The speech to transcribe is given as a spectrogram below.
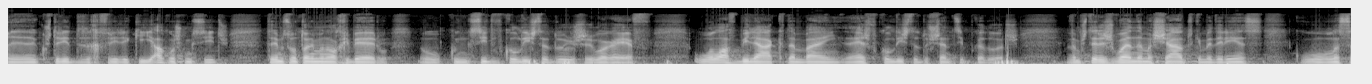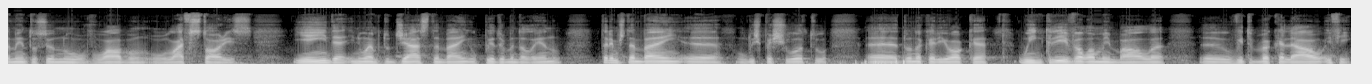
Uh, gostaria de referir aqui alguns conhecidos. Teremos o António Manuel Ribeiro, o conhecido vocalista dos UHF, o Olavo Bilhac, também é vocalista dos Santos e Pecadores. Vamos ter a Joana Machado, que é madeirense, com o lançamento do seu novo álbum, o Life Stories. E ainda, e no âmbito do jazz também, o Pedro Mandaleno, Teremos também uh, o Luís Peixoto, uh, Dona Carioca, o incrível Homem Bala, uh, o Vítor Bacalhau, enfim,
